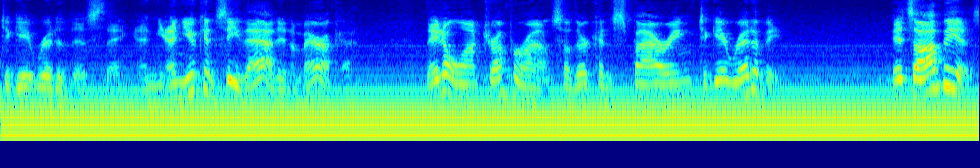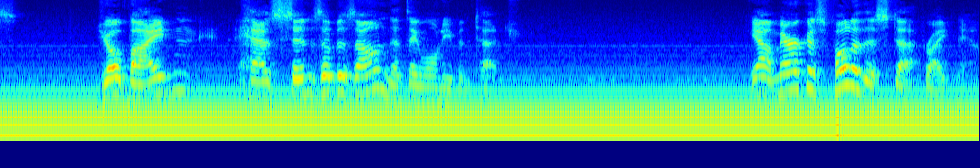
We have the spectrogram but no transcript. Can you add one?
to get rid of this thing. And, and you can see that in America. They don't want Trump around, so they're conspiring to get rid of him. It's obvious. Joe Biden has sins of his own that they won't even touch. Yeah, America's full of this stuff right now.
